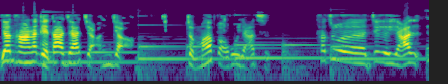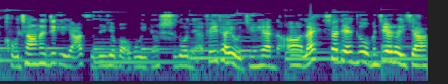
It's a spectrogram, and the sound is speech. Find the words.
让他呢给大家讲一讲怎么保护牙齿。他做这个牙口腔的这个牙齿这些保护已经十多年，非常有经验的啊。来，夏天给我们介绍一下。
